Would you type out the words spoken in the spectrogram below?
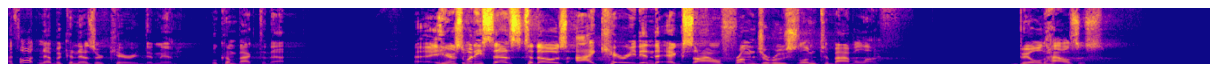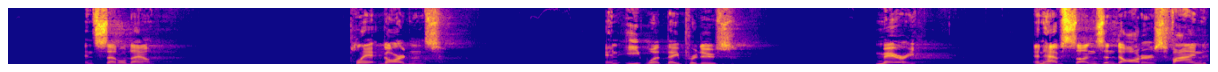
I thought Nebuchadnezzar carried them in. We'll come back to that. Uh, here's what he says to those I carried into exile from Jerusalem to Babylon build houses and settle down, plant gardens and eat what they produce. Marry and have sons and daughters. Find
